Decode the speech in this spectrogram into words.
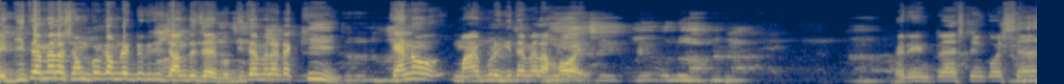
এই গীতা মেলা সম্পর্কে আমরা একটু কিছু জানতে চাইব। গীতা মেলাটা কি? কেন মায়াপুরে গীতা মেলা হয়? Very interesting question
